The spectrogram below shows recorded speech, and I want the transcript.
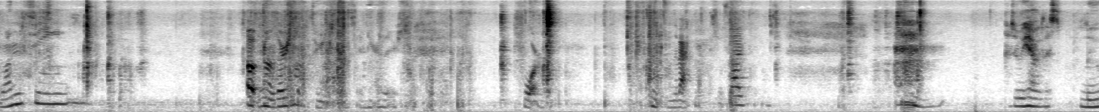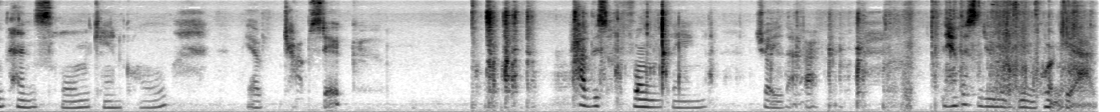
one Oh no, there's not three things in here. There's four. In the backpack, so five things. so we have this blue pencil, mechanical. We have chapstick. Have this phone thing. Show you that after. They have this little unicorn bag.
